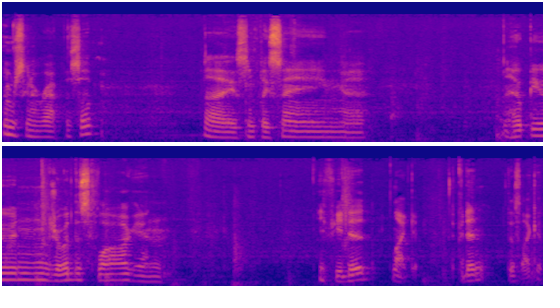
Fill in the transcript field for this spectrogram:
I'm just gonna wrap this up by simply saying, uh, I hope you enjoyed this vlog, and if you did, like it. If you didn't, dislike it.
